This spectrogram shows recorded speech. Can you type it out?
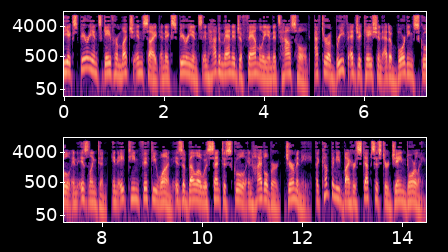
The experience gave her much insight and experience in how to manage a family and its household. After a brief education at a boarding school in Islington, in 1851 Isabella was sent to school in Heidelberg, Germany, accompanied by her stepsister Jane Dorling.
